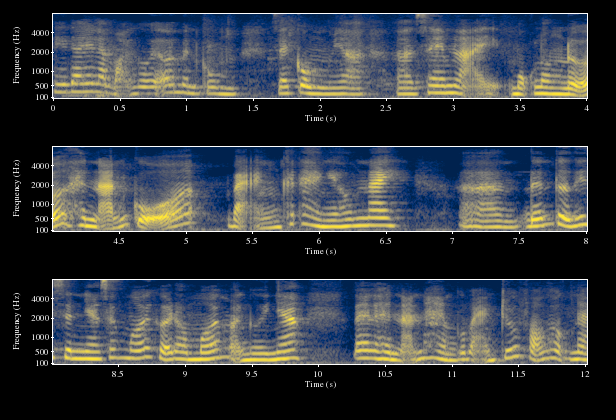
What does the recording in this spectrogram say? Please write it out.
thì đây là mọi người ơi mình cùng sẽ cùng à, à, xem lại một lần nữa hình ảnh của bạn khách hàng ngày hôm nay à, đến từ thí sinh nhan sắc mới khởi đầu mới mọi người nha. Đây là hình ảnh hàm của bạn trước phẫu thuật nè.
